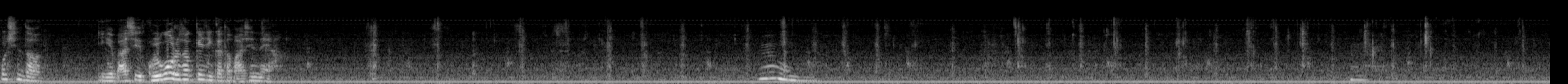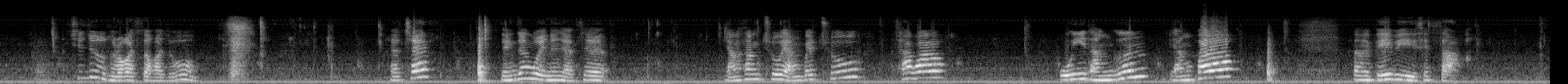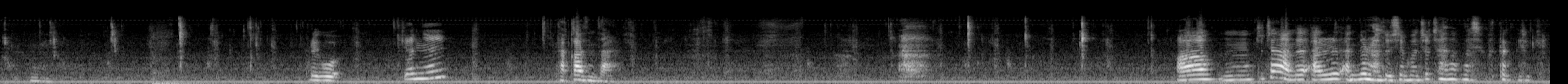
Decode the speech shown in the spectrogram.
훨씬 더 이게 맛이 골고루 섞이니까 더 맛있네요. 음. 음. 치즈도 들어가 있어가지고 야채 냉장고에 있는 야채 양상추, 양배추, 사과, 오이, 당근, 양파, 그 다음에 베이비 새싹. 음. 그리고 깻잎, 닭가슴살. 아, 음, 추천 안, 눌- 안, 안 눌러주신 분 추천 한 번씩 부탁드릴게요.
